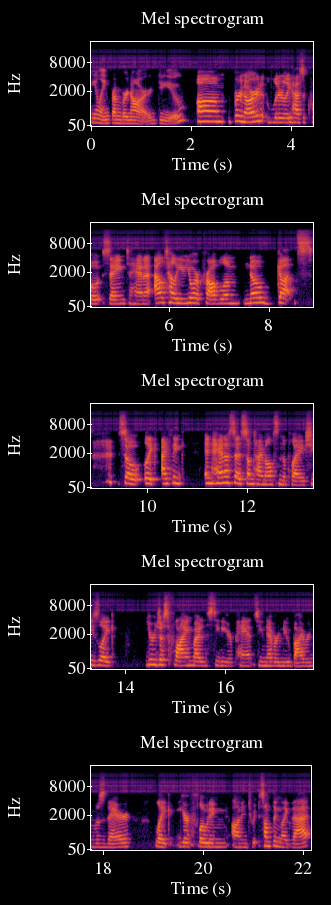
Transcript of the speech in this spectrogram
feeling from Bernard. Do you? Um, Bernard literally has a quote saying to Hannah, I'll tell you your problem, no guts. So, like, I think, and Hannah says sometime else in the play, she's like, You're just flying by the seat of your pants. You never knew Byron was there. Like, you're floating on into it, something like that.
